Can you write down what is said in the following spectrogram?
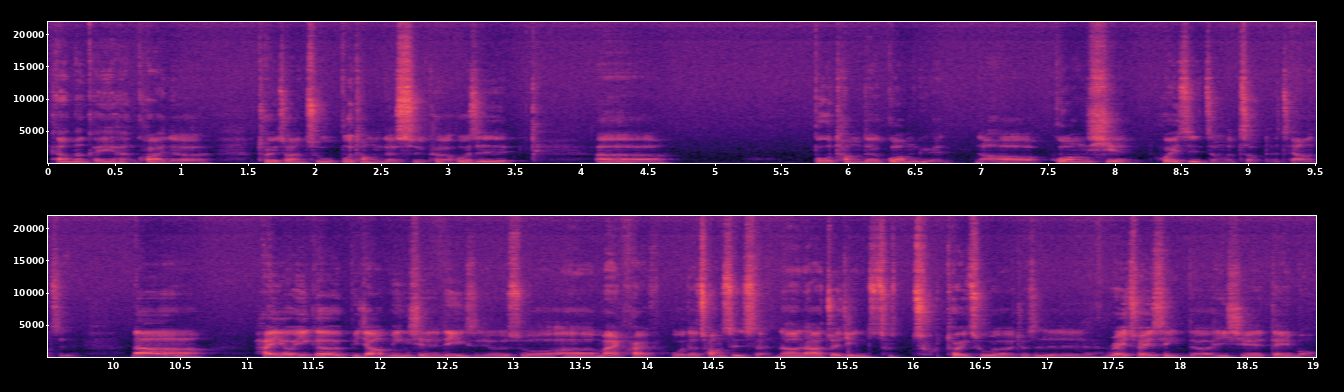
他们可以很快的推算出不同的时刻，或是呃不同的光源，然后光线会是怎么走的这样子。那还有一个比较明显的例子就是说，呃，Minecraft 我的创世神，那他最近出推出了就是 Ray Tracing 的一些 demo，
